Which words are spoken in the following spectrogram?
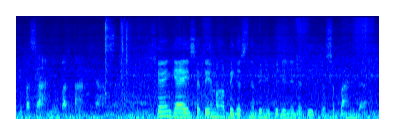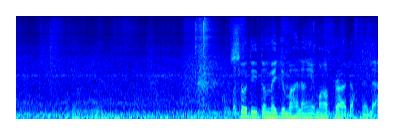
Di ba sa ano bata? So yan guys, ito yung mga bigas na binibili nila dito sa Panda. Ayan. So dito medyo mahal lang yung mga product nila.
